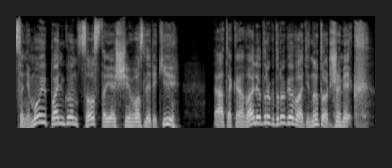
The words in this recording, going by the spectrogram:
Цанему и Паньгун, стоящие возле реки, атаковали друг друга в один и тот же миг.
